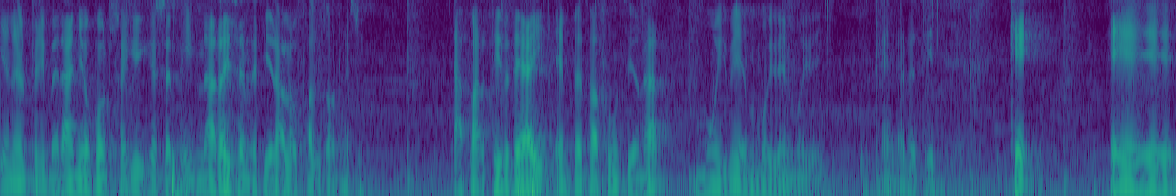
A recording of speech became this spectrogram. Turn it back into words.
y en el primer año conseguí que se peinara y se metiera los faldones. A partir de ahí empezó a funcionar muy bien, muy bien, muy bien. ¿Eh? Es decir, que eh,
